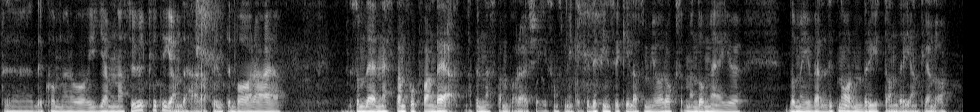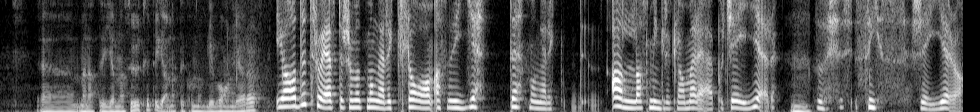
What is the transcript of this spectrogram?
att eh, det kommer att jämnas ut lite grann det här? Att det inte bara är som det nästan fortfarande är, att det nästan bara är tjejer som sminkar sig. Det finns ju killar som gör det också, men de är ju, de är ju väldigt normbrytande egentligen då. Eh, Men att det jämnas ut lite grann, att det kommer att bli vanligare. Ja, det tror jag eftersom att många reklam, alltså det är jättemånga, alla sminkreklamer är på tjejer. Mm. Alltså cis-tjejer då.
